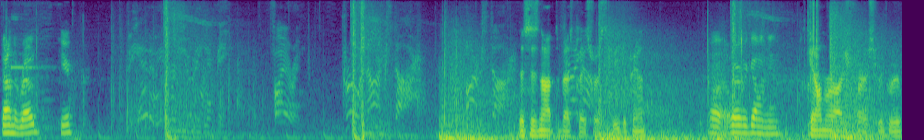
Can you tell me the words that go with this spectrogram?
They're on the road here. This is not the best place for us to be, Japan. Well, where are we going then? Get on Mirage first, regroup.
